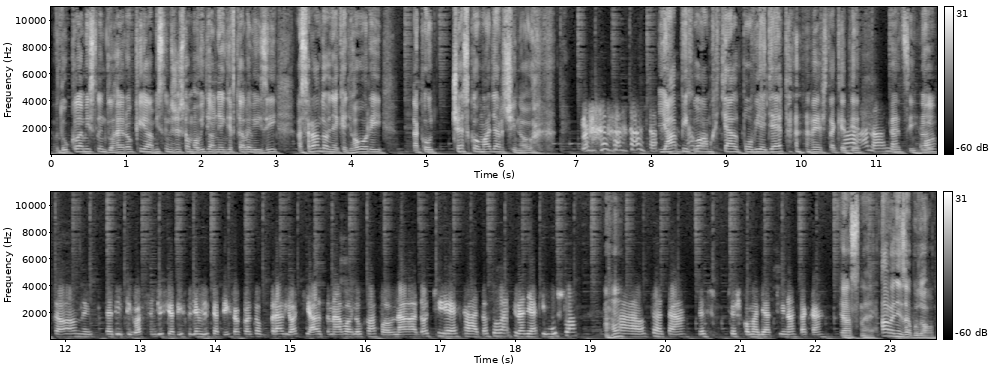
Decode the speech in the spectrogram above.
v Dukle, myslím, dlhé roky a myslím, že som ho videl niekde v televízii a srandovne, keď hovorí takou českou maďarčinou. ja bych vám chtěl povědět, vieš, také tie áno, áno. veci. No. To, my vtedy tých 80 70 rokov to brali odtiaľ to na vojnu chlapov na, do Čiech a tá Slovenčina nejaký mušla Aha. a tá, tá češ, češko-maďarčina taká. Jasné, ale nezabudol,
